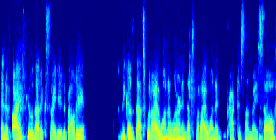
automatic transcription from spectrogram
And if I feel that excited about it, because that's what I want to learn and that's what I want to practice on myself,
